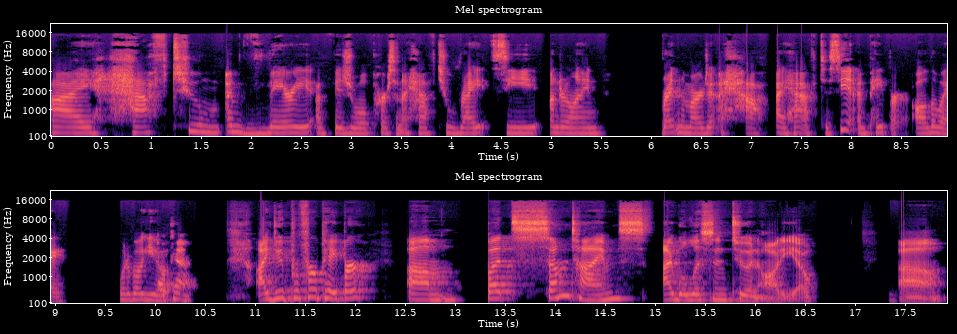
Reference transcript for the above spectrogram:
I have to, I'm very a visual person. I have to write, see, underline, write in the margin. I have, I have to see it on paper all the way. What about you? Okay. I do prefer paper. Um, but sometimes I will listen to an audio um,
